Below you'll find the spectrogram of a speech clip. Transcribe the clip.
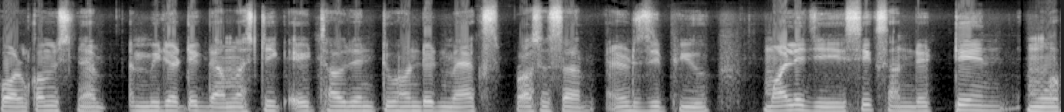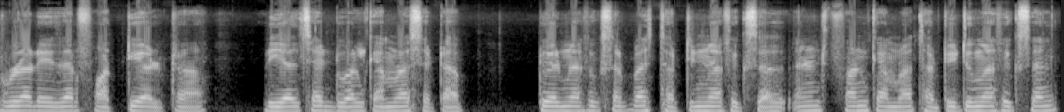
Qualcomm Snap MediaTek Dimensity 8200 Max processor and GPU Mali G610 Motorola Razr 40 Ultra real set dual camera setup 12 megapixel plus 13 megapixel and front camera 32 megapixel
